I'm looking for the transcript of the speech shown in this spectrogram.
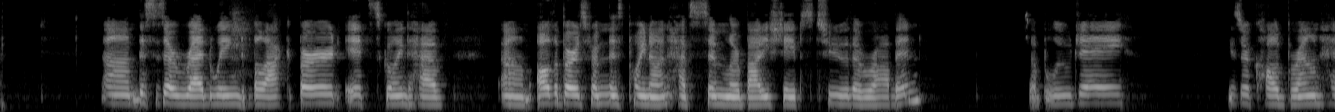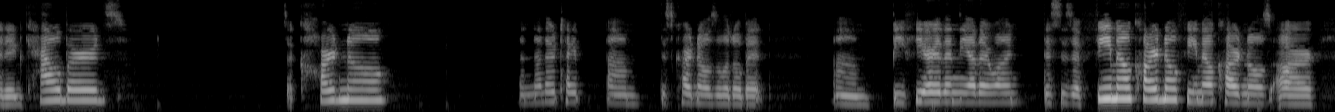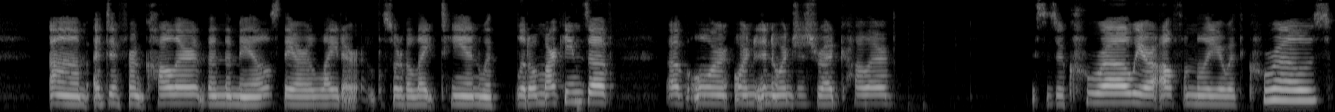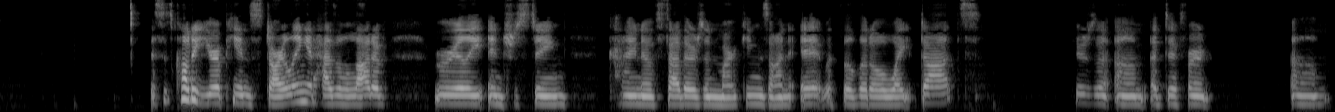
Um, this is a red-winged blackbird. It's going to have, um, all the birds from this point on have similar body shapes to the robin. It's a blue jay. These are called brown-headed cowbirds. It's a cardinal. Another type, um, this cardinal is a little bit um, beefier than the other one. This is a female cardinal. Female cardinals are um, a different color than the males. They are lighter, sort of a light tan with little markings of of or, or an orangish red color. This is a crow. We are all familiar with crows. This is called a European starling. It has a lot of really interesting kind of feathers and markings on it with the little white dots. Here's a, um, a different, um,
